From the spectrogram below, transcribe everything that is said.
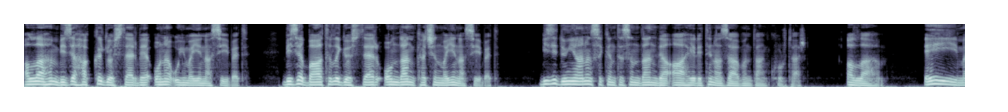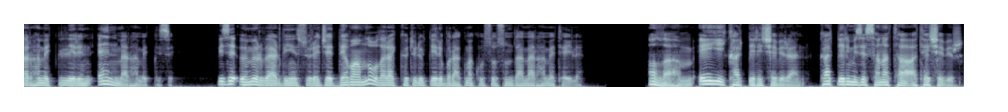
Allah'ım bize hakkı göster ve ona uymayı nasip et. Bize batılı göster, ondan kaçınmayı nasip et. Bizi dünyanın sıkıntısından ve ahiretin azabından kurtar. Allah'ım, ey merhametlilerin en merhametlisi! Bize ömür verdiğin sürece devamlı olarak kötülükleri bırakmak hususunda merhamet eyle. Allah'ım, ey kalpleri çeviren, kalplerimizi sana taate çevir.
